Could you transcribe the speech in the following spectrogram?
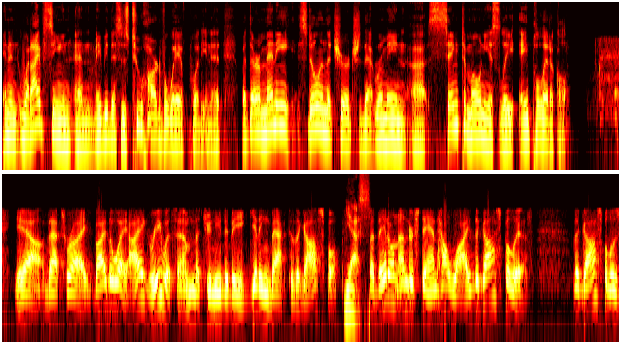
and in what I've seen, and maybe this is too hard of a way of putting it, but there are many still in the church that remain uh, sanctimoniously apolitical. Yeah, that's right. By the way, I agree with them that you need to be getting back to the gospel. Yes. But they don't understand how wide the gospel is. The gospel is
